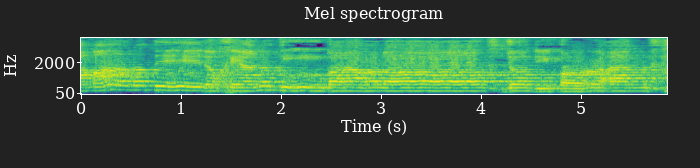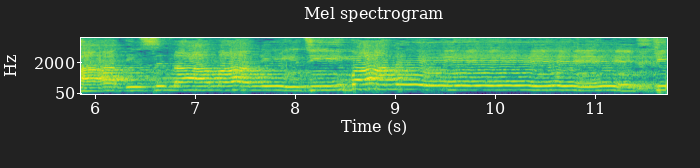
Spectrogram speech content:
আমানতের খেয়ানতি করা হলো। যদি কোরআন, হাদিস না মানি জীবনে, কি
